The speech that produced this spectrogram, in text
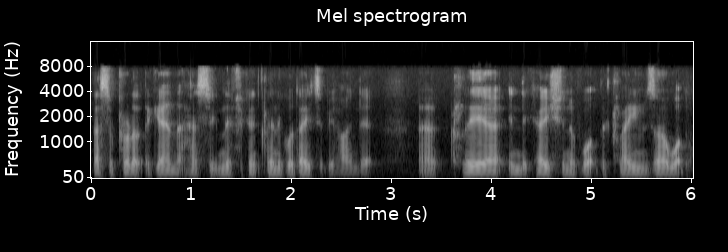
That's a product again that has significant clinical data behind it, uh, clear indication of what the claims are, what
